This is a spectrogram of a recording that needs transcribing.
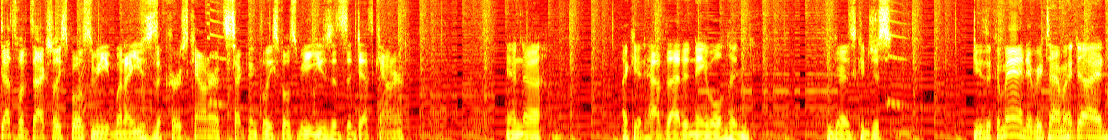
That's what it's actually supposed to be. When I use the curse counter, it's technically supposed to be used as the death counter. And uh, I could have that enabled, and you guys could just do the command every time I died.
